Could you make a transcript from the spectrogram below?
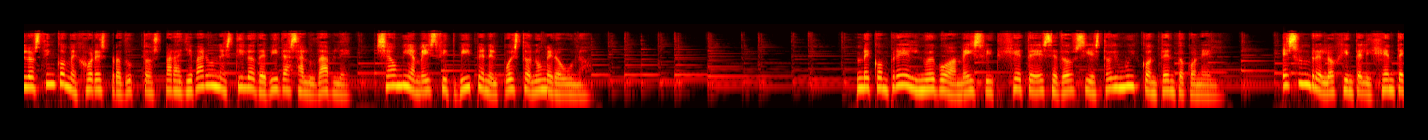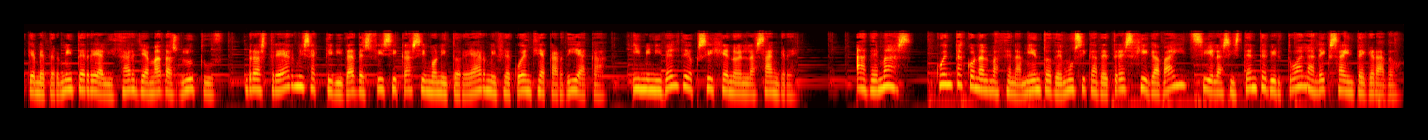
Los 5 mejores productos para llevar un estilo de vida saludable. Xiaomi Amazfit VIP en el puesto número 1. Me compré el nuevo Amazfit GTS 2 y estoy muy contento con él. Es un reloj inteligente que me permite realizar llamadas Bluetooth, rastrear mis actividades físicas y monitorear mi frecuencia cardíaca y mi nivel de oxígeno en la sangre. Además, cuenta con almacenamiento de música de 3 GB y el asistente virtual Alexa integrado.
